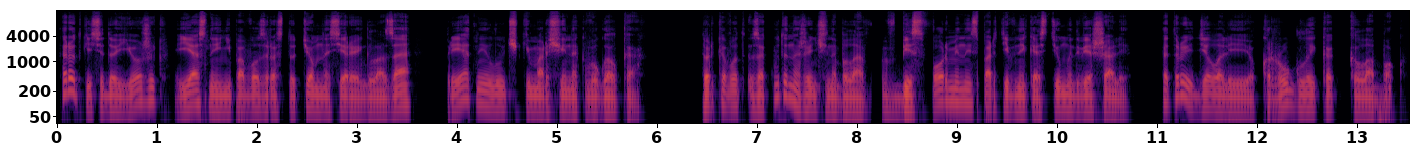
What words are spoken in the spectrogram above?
Короткий седой ежик, ясные не по возрасту темно-серые глаза, приятные лучики морщинок в уголках. Только вот закутана женщина была в бесформенный спортивный костюм и две шали, которые делали ее круглой, как колобок.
